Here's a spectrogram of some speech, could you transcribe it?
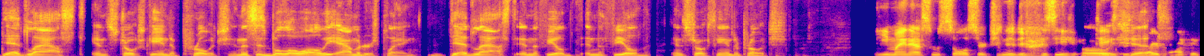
dead last in strokes gained approach. And this is below all the amateurs playing. Dead last in the field in the field in strokes gained approach. He might have some soul searching to do as he Holy takes his shit. flight back to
